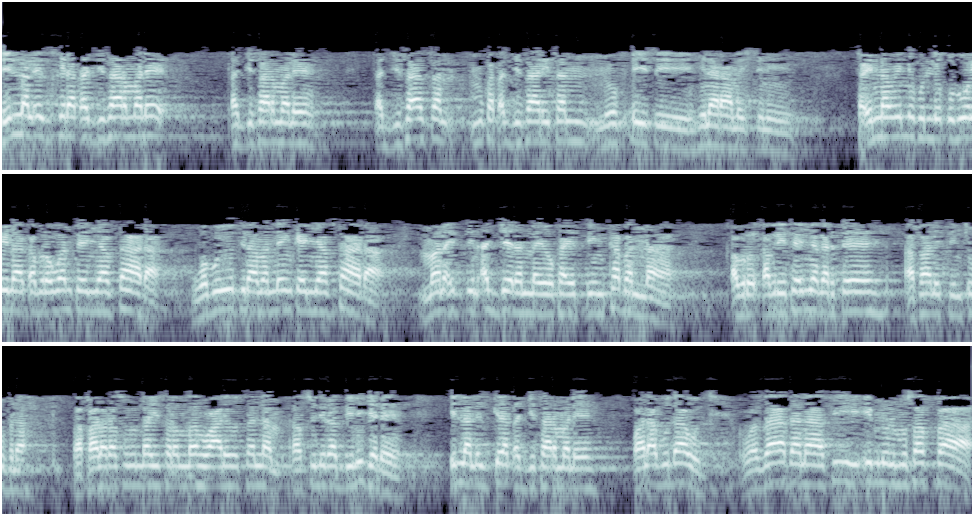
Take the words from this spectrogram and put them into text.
إلا الإذخرة الجسار ملي الجسار ملي الجساسا مكت الجسارسا نفئيسي هنا رامسني فإنه إن كل قبورنا قبر وانتين يفتهادا وبيوتنا منين كين يفتهادا من إتين أجرنا يوكا إتين كبنا قبري تينيا قرتي أفان التنشوفنا فقال رسول الله صلى الله عليه وسلم رسول ربي نجده إلا الإذكار الجسار مليه قال أبو داود وزادنا فيه ابن المصفى.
